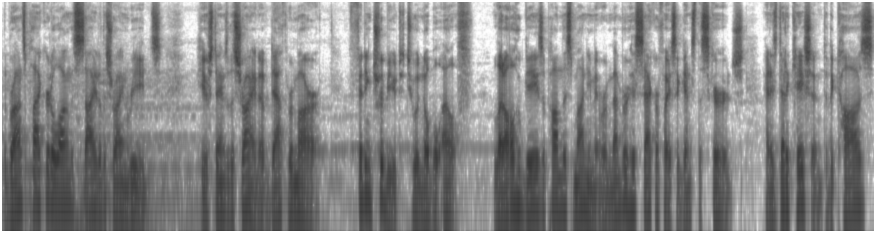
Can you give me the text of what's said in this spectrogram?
The bronze placard along the side of the shrine reads, Here stands the shrine of Dath'Remar, fitting tribute to a noble elf. Let all who gaze upon this monument remember his sacrifice against the scourge, and his dedication to the cause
